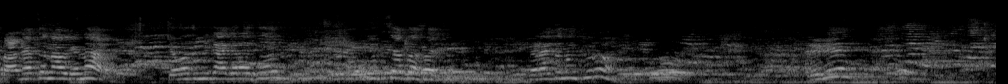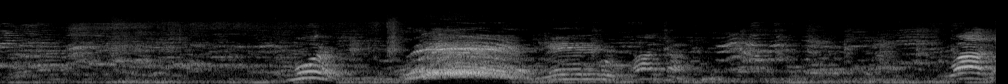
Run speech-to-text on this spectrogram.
प्राण्याचं नाव घेणार तेव्हा तुम्ही काय करायचं? चुपचाप बसायचं. करायचं मग सुरू? More. Very good. Hatha. One.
